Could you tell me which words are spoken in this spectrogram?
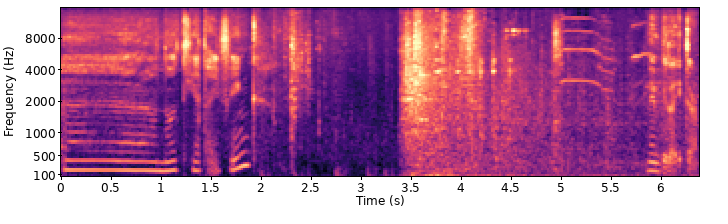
Uh, not yet, I think. Maybe later.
